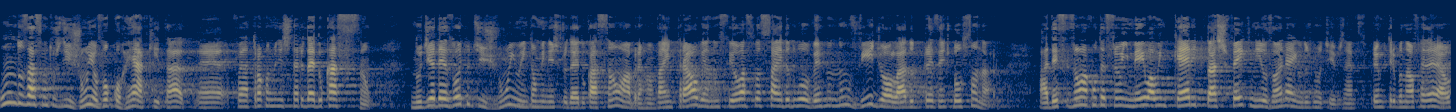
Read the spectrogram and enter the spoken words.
Um dos assuntos de junho, eu vou correr aqui, tá? É, foi a troca no Ministério da Educação. No dia 18 de junho, então, o ministro da Educação, Abraham Weintraub, anunciou a sua saída do governo num vídeo ao lado do presidente Bolsonaro. A decisão aconteceu em meio ao inquérito das fake news, olha aí um dos motivos, né? Do Supremo Tribunal Federal,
